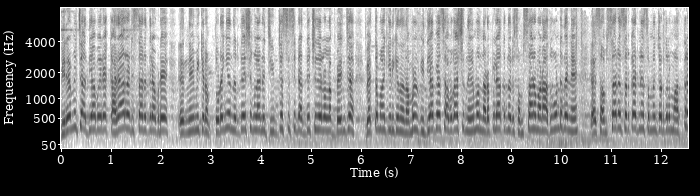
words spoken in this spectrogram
വിരമിച്ച അധ്യാപകരെ കരാർ അടിസ്ഥാനത്തിൽ അവിടെ നിയമിക്കണം. തുടങ്ങിയ നിർദ്ദേശങ്ങളാണ് ചീഫ് ജസ്റ്റിസിന്റെ അധ്യക്ഷതയിലുള്ള ബെഞ്ച് വ്യക്തമാക്കിയിരിക്കുന്നത്. നമ്മൾ വിദ്യാഭ്യാസ അവകാശ നിയമം നടപ്പിലാക്കുന്ന ഒരു സംസ്ഥാനമാണ്. അതുകൊണ്ട് തന്നെ സംസ്ഥാന സർക്കാരിനെ സംബന്ധിച്ചിടത്തോളം അത്ര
